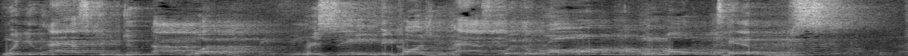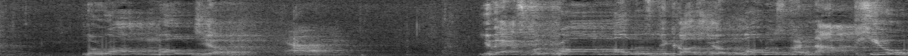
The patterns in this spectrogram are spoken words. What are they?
When you ask, you do not what? Receive because you ask with wrong motives. The wrong mojo. Yeah. You ask with wrong motives because your motives are not pure.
